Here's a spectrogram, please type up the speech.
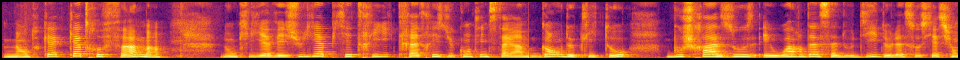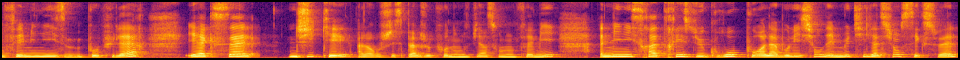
mais en tout cas, quatre femmes. Donc il y avait Julia Pietri, créatrice du compte Instagram Gang de Clito, Bouchra Azouz et Warda Sadoudi de l'association Féminisme Populaire et Axel Njike, alors j'espère que je prononce bien son nom de famille, administratrice du groupe pour l'abolition des mutilations sexuelles,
